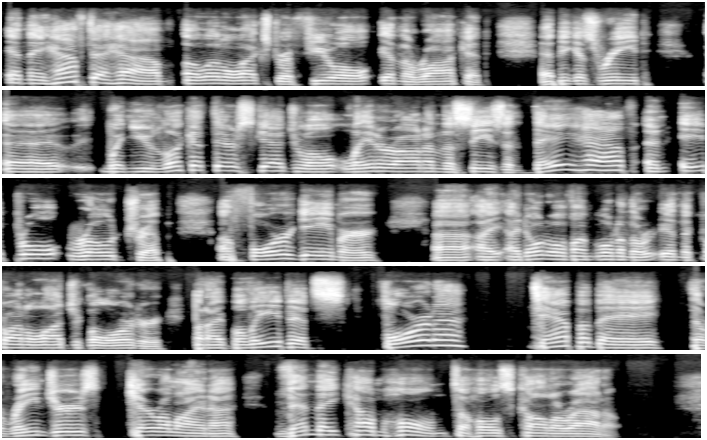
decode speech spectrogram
and they have to have a little extra fuel in the rocket uh, because Reed uh, when you look at their schedule later on in the season, they have an April road trip, a four gamer. Uh, I, I, don't know if I'm going in the, in the chronological order, but I believe it's Florida, Tampa Bay, the Rangers, Carolina. Then they come home to host Colorado.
